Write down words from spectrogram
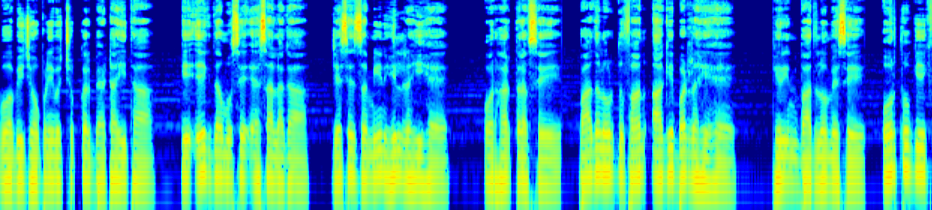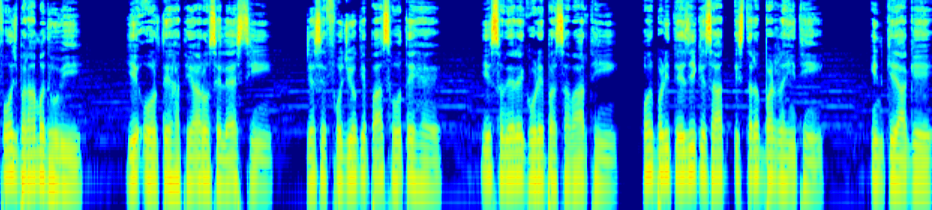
वो अभी झोपड़ी में छुपकर बैठा ही था कि एकदम उसे ऐसा लगा जैसे ज़मीन हिल रही है और हर तरफ़ से बादल और तूफ़ान आगे बढ़ रहे हैं। फिर इन बादलों में से औरतों की एक फौज बरामद हुई। ये औरतें हथियारों से लैस थीं, जैसे फौजियों के पास होते हैं। ये सुनहरे घोड़े पर सवार थीं और बड़ी तेज़ी के साथ इस तरफ़ बढ़ रही थीं। इनके आगे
